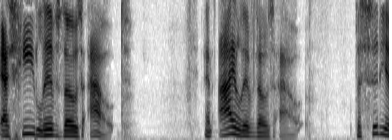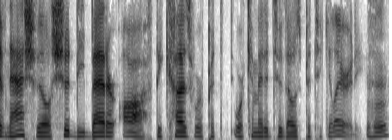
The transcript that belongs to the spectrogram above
as he lives those out, and I live those out, the city of Nashville should be better off because we're we're committed to those particularities. Mhm.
